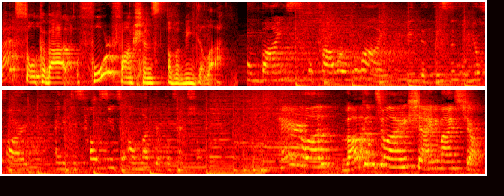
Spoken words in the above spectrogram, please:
Let's talk about four functions of amygdala. Combines the power of the mind with the wisdom of your heart, and it just helps you to unlock your potential. Hey everyone, welcome to my Shiny Minds show.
